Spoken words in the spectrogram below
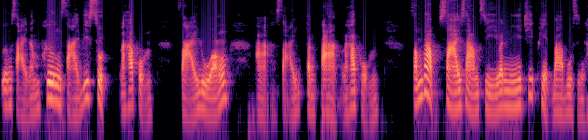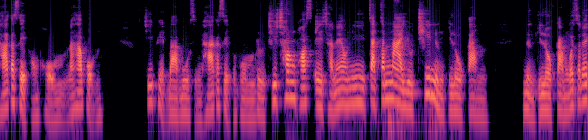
เอื้องสายน้ำผึ้งสายวิสุทธ์นะครับผมสายหลวงอ่าสายต่างๆนะครับผมสำหรับสายสามสีวันนี้ที่เพจบาบูสินค้าเกษตรของผมนะครับผมที่เพจบาบูสินค้าเกษตรของผม หรือที่ช่อง p o s A Channel นี่จัดจำหน่ายอยู่ที่ 1 กิโลกรัม1กิโลกรัมก็จะได้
